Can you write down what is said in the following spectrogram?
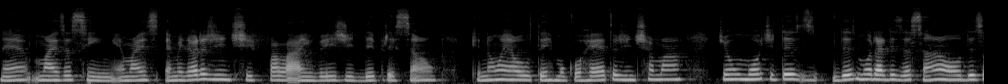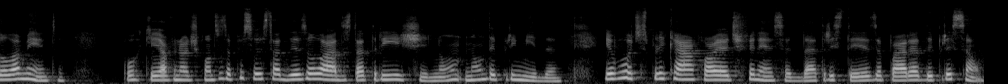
né? Mas assim, é mais é melhor a gente falar em vez de depressão, que não é o termo correto, a gente chamar de um humor de des desmoralização ou desolamento. Porque afinal de contas a pessoa está desolada, está triste, não, não deprimida. Eu vou te explicar qual é a diferença da tristeza para a depressão,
